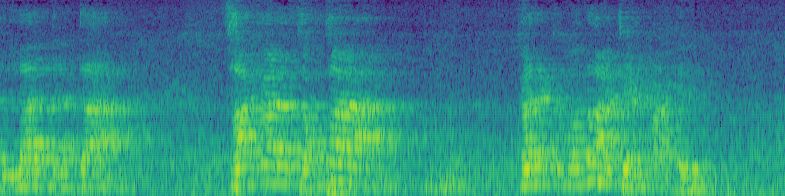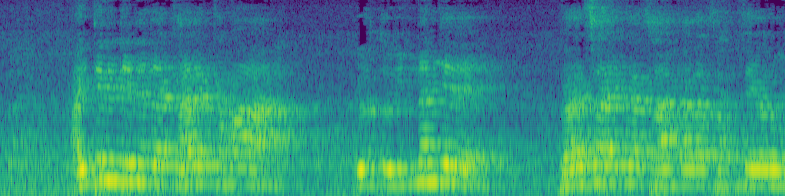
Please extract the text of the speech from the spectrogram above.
ಜಿಲ್ಲಾದ್ಯಂತ ಸಹಕಾರ ಸಪ್ತಾಹ ಕಾರ್ಯಕ್ರಮವನ್ನು ಆಚರಣೆ ಮಾಡ್ತೇವೆ. ಐದನೇ ದಿನದ ಕಾರ್ಯಕ್ರಮ ಇವತ್ತು ಇನ್ನಂಗೆ ವ್ಯಾವಸಾಯಿಕ ಸಹಕಾರ ಸಂಸ್ಥೆಯವರು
